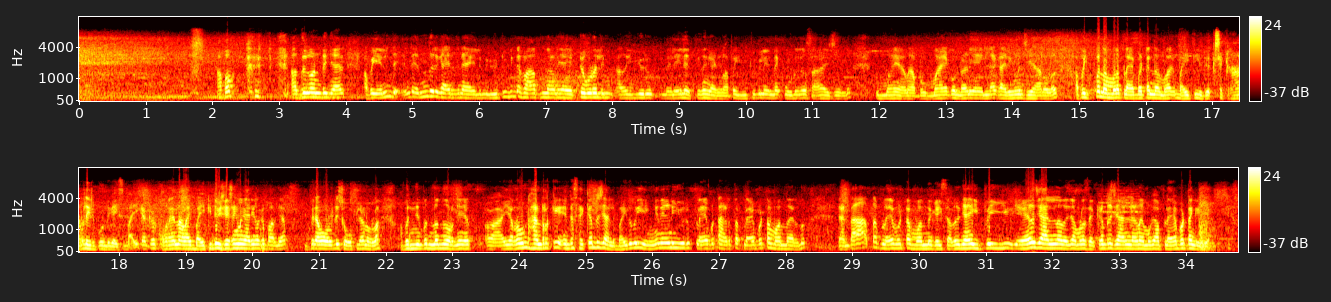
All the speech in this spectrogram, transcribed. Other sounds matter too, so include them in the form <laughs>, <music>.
അപ്പം <laughs> അതുകൊണ്ട് ഞാൻ അപ്പോൾ എന്റെ എന്റെ എന്തൊരു കാര്യത്തിനായാലും യൂട്യൂബിന്റെ ഭാഗത്തു നിന്നാണ് ഞാൻ ഏറ്റവും കൂടുതലും അത് ഈ ഒരു നിലയിൽ എത്തിയതും കാര്യങ്ങൾ അപ്പോൾ യൂട്യൂബിൽ എന്നെ കൂടുതൽ സഹായിച്ചത് ഉമ്മായാണ് അപ്പോൾ ഉമ്മായെ കൊണ്ടാണ് ഞാൻ എല്ലാ കാര്യങ്ങളും ചെയ്യാറുള്ളത്. അപ്പോൾ ഇപ്പോൾ നമ്മൾ പ്ലേ ബട്ടൺ നമ്മളെ ബൈക്കിൽ പക്ഷേ കാറിൽ ഇരിപ്പുണ്ട് ഗൈസ് ബൈക്കൊക്കെ കുറേ നാളായി. ബൈക്കിന്റെ വിശേഷങ്ങളും കാര്യങ്ങളൊക്കെ പറഞ്ഞാൽ ഇപ്പോൾ ഞാൻ ഓൾറെഡി ഷോപ്പിലാണുള്ളത് അപ്പോൾ ഇനിയിപ്പോൾ ഇന്നെന്ന് പറഞ്ഞു കഴിഞ്ഞാൽ അറൗണ്ട് ഹൺഡ്രഡ് എന്റെ second channel by the way എങ്ങനെയാണ് ഈ ഒരു പ്ലേ ബട്ടൺ അടുത്ത പ്ലേ ബട്ടൺ വന്നായിരുന്നു? രണ്ടാമത്തെ പ്ലേ ബട്ടൺ വന്ന് ഗൈസ് അത് ഞാൻ ഇപ്പോൾ ഈ ഏത് ചാനലാണെന്ന് വെച്ചാൽ നമ്മളെ സെക്കൻഡറി ചാനലാണ് നമുക്ക് ആ പ്ലേ ബട്ടൺ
